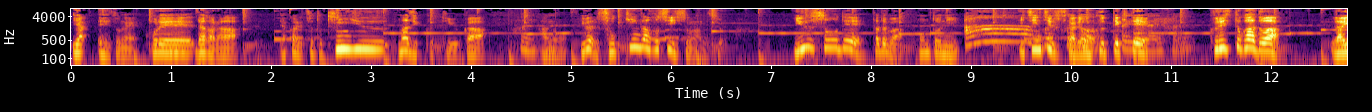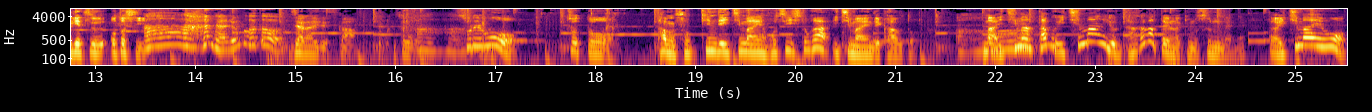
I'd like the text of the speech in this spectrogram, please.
いや、えっ、とね、これ、だから、やっぱりちょっと金融マジックっていうか、はい、はい。あの、いわゆる側近が欲しい人なんですよ。郵送で、例えば本当に、あー一日二日で送ってきてはいはいはいクレジットカードは来月落としああ、なるほど。じゃないですか。そう。はあはあそれ、を、ちょっと、多分側近で1万円欲しい人が1万円で買うと。まあ1万、多分1万より高かったような気もするんだよね。だから1万円を、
